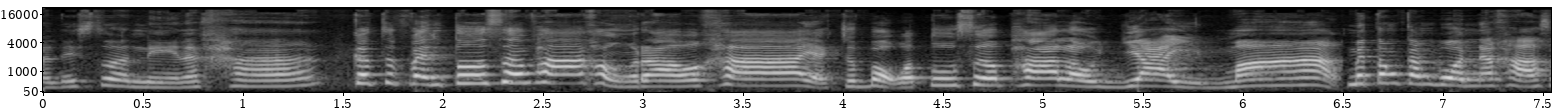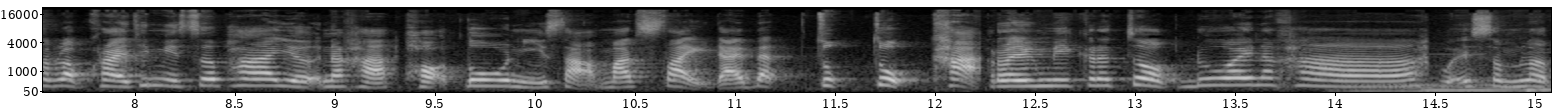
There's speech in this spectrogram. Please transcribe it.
และในส่วนนี้นะคะ ก็จะเป็นตู้เสื้อผ้าของเราค่ะ อยากจะบอกว่าตู้เสื้อผ้าเราใหญ่มาก ไม่ต้องกังวลนะคะสำหรับใครที่มีเสื้อผ้าเยอะนะคะ เพราะตู้นี้สามารถใส่ได้แบบจุกๆค่ะ เรายังมีกระจกด้วยนะคะ ไว้สำหรับ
